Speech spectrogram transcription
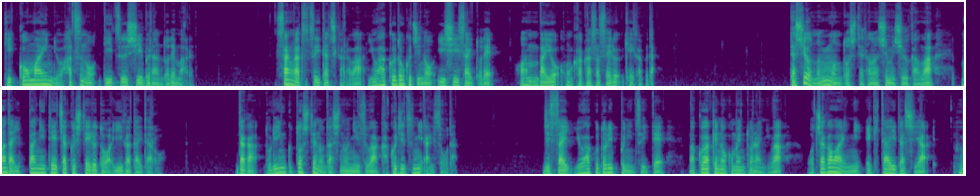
キッコーマン飲料初の D2C ブランドでもある。3月1日からは余白独自の EC サイトで販売を本格化させる計画だ。出汁を飲み物として楽しむ習慣はまだ一般に定着しているとは言い難いだろう。だが、ドリンクとしての出汁のニーズは確実にありそうだ。実際、余白ドリップについて幕開けのコメント欄には、お茶代わりに液体出汁や粉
